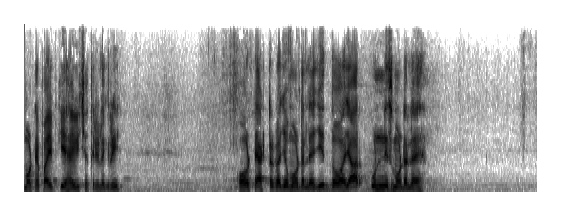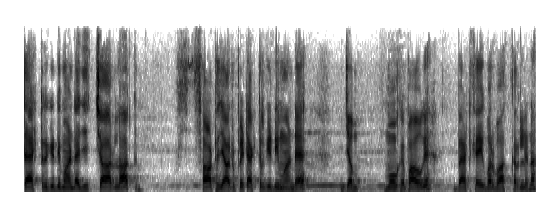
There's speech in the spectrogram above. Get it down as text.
मोटे पाइप की है भी छतरी लग रही। और ट्रैक्टर का जो मॉडल है जी 2019 मॉडल है। ट्रैक्टर की डिमांड है जी, चार लाख साठ हज़ार रुपये ट्रैक्टर की डिमांड है। जब मौके पाओगे, बैठ कर एक बार बात कर लेना,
